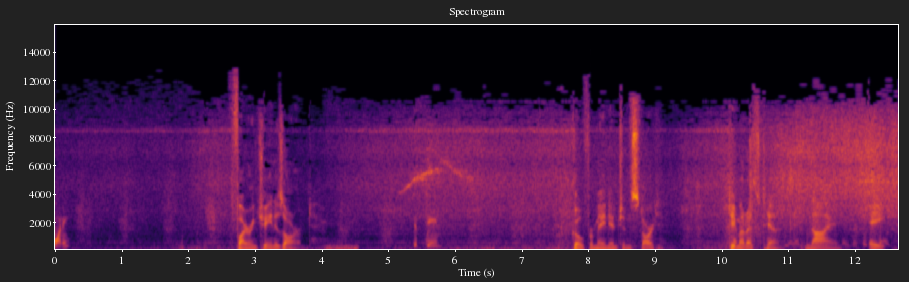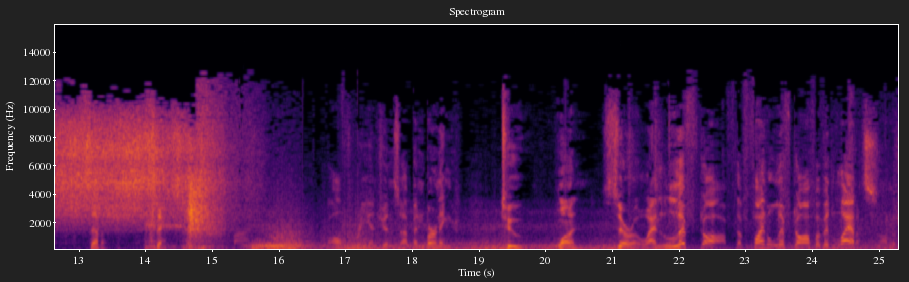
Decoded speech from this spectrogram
20. Firing chain is armed. 15. Go for main engine start. T minus 10, 9, 8, 7, 6, 5. All three engines up and burning. 2, 1, 0. And liftoff, the final liftoff of Atlantis on the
